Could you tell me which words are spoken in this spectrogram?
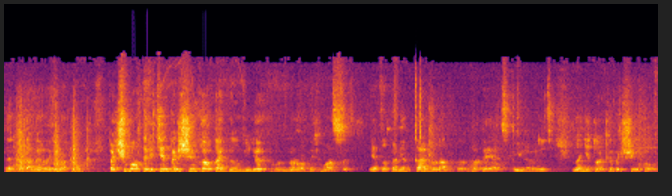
когда мы говорим о том, Почему авторитет большевиков так был велик в народных массах? И этот момент также надо повторять и говорить, но не только большевиков,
